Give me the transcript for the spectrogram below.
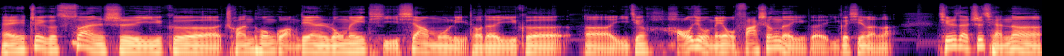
哎，这个算是一个传统广电融媒体项目里头的一个呃，已经好久没有发生的一个一个新闻了。其实，在之前呢，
